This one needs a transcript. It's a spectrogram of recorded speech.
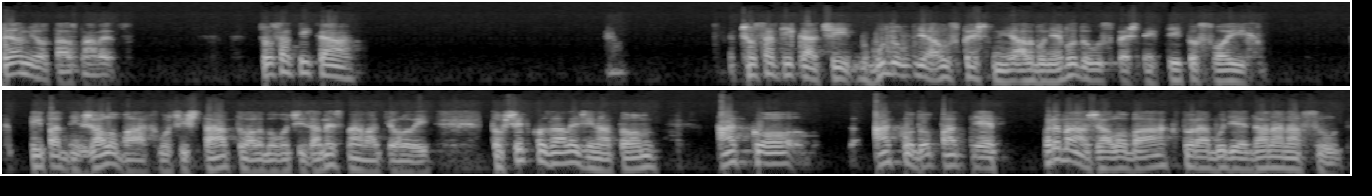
Veľmi otázna vec. Čo sa týka čo sa týka, či budú ľudia úspešní alebo nebudú úspešní v týchto svojich prípadných žalobách voči štátu alebo voči zamestnávateľovi, to všetko záleží na tom, ako, ako dopadne prvá žaloba, ktorá bude daná na súd.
